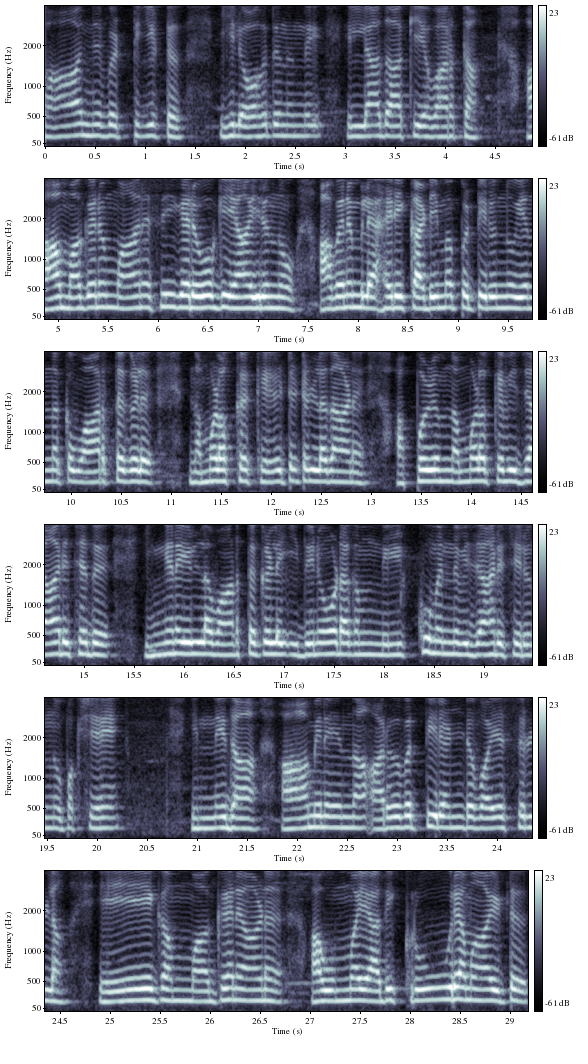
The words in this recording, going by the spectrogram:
കാഞ്ഞ് വെട്ടിയിട്ട് ഈ ലോകത്ത് നിന്ന് ഇല്ലാതാക്കിയ വാർത്ത. ആ മകനും മാനസിക രോഗിയായിരുന്നു. അവനും ലഹരിക്ക് അടിമപ്പെട്ടിരുന്നു എന്നൊക്കെ വാർത്തകൾ നമ്മളൊക്കെ കേട്ടിട്ടുള്ളതാണ്. അപ്പോഴും നമ്മളൊക്കെ വിചാരിച്ചത് ഇങ്ങനെയുള്ള വാർത്തകൾ ഇതിനോടകം നിൽക്കുമെന്ന് വിചാരിച്ചിരുന്നു. പക്ഷേ ഇന്നിതാ ആമിന എന്ന അറുപത്തിരണ്ട് വയസ്സുള്ള ഏക മകനാണ് ആ ഉമ്മയെ അതിക്രൂരമായിട്ട്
